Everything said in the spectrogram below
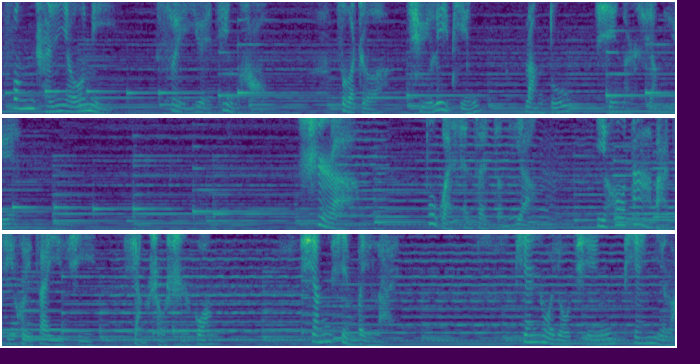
风尘有你，岁月静好。作者：曲丽萍，朗读：心儿相约。是啊，不管现在怎么样，以后大把机会在一起享受时光。相信未来，天若有情天亦老，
